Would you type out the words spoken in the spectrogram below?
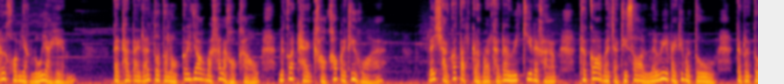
ด้วยความอยากรู้อยากเห็น แต่ทันใดนั้นตัวตลกก็ย่องมาข้างหลังของเขา แล้วก็แทงเขาเข้าไปที่หัว และฉากก็ตัดกลับมาทางด้านวิกกี้นะครับ เธอก็มาจากที่ซ่อนและวิ่งไปที่ประตู แต่ประตู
